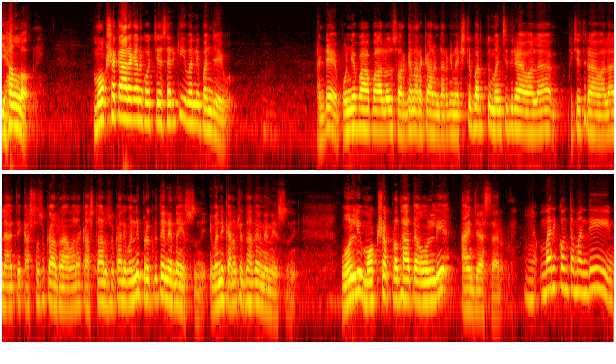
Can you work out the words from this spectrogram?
ఇహంలో. మోక్షకారకానికి వచ్చేసరికి ఇవన్నీ పనిచేయవు. అంటే పుణ్యపాపాలు స్వర్గ నరకాలు అంటారు నెక్స్ట్ బర్త్ మంచిది రావాలా పిచ్చిది రావాలా లేకపోతే కష్ట సుఖాలు రావాలా కష్టాలు సుఖాలు ఇవన్నీ ప్రకృతి నిర్ణయిస్తుంది. ఇవన్నీ కర్మ సిద్ధాంతం నిర్ణయిస్తుంది. ఓన్లీ మోక్ష ప్రధాత ఓన్లీ ఆయన చేస్తారు. మరి కొంతమంది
